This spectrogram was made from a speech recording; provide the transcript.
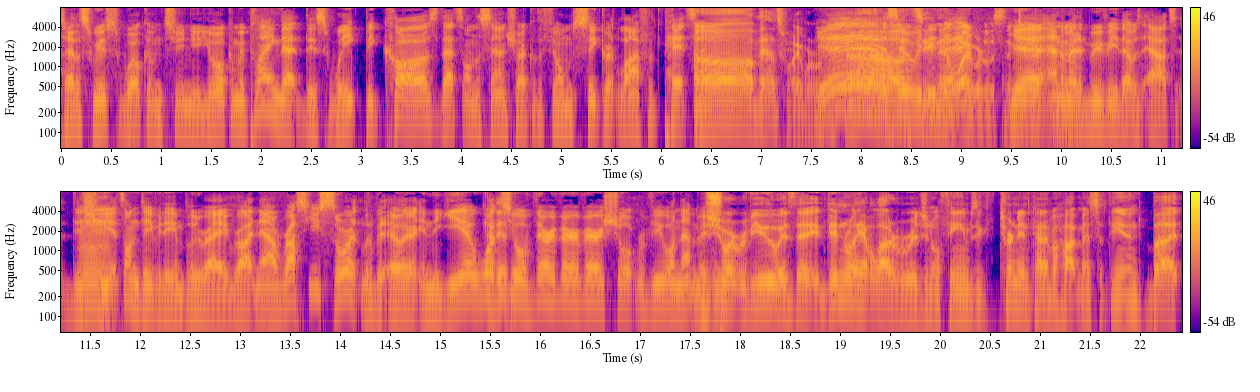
Taylor Swift's Welcome to New York, and we're playing that this week because that's on the soundtrack of the film Secret Life of Pets. Oh, that's why we're Yeah, Oh, see what we did now why we're listening yeah, to it. animated movie that was out this Mm. year. It's on DVD and Blu-ray right now. Russ, you saw it a little bit earlier in the year. What's your very, very, very short review on that movie? The short review is that it didn't really have a lot of original themes. It turned in kind of a hot mess at the end, but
